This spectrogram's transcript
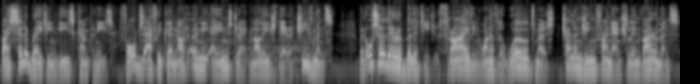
By celebrating these companies, Forbes Africa not only aims to acknowledge their achievements, but also their ability to thrive in one of the world's most challenging financial environments.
